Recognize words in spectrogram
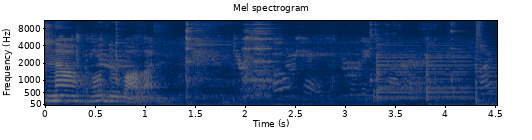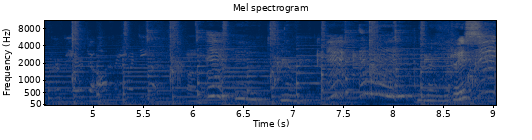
нагодувала. Okay,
